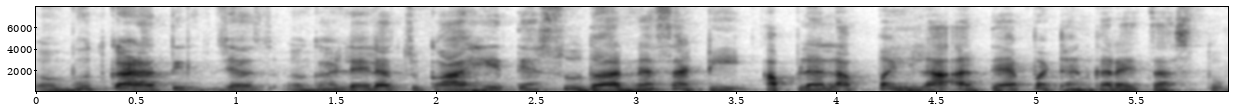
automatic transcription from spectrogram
भूतकाळातील ज्या घडलेल्या चुका आहेत त्या सुधारण्यासाठी आपल्याला पहिला अध्याय पठन करायचा असतो.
